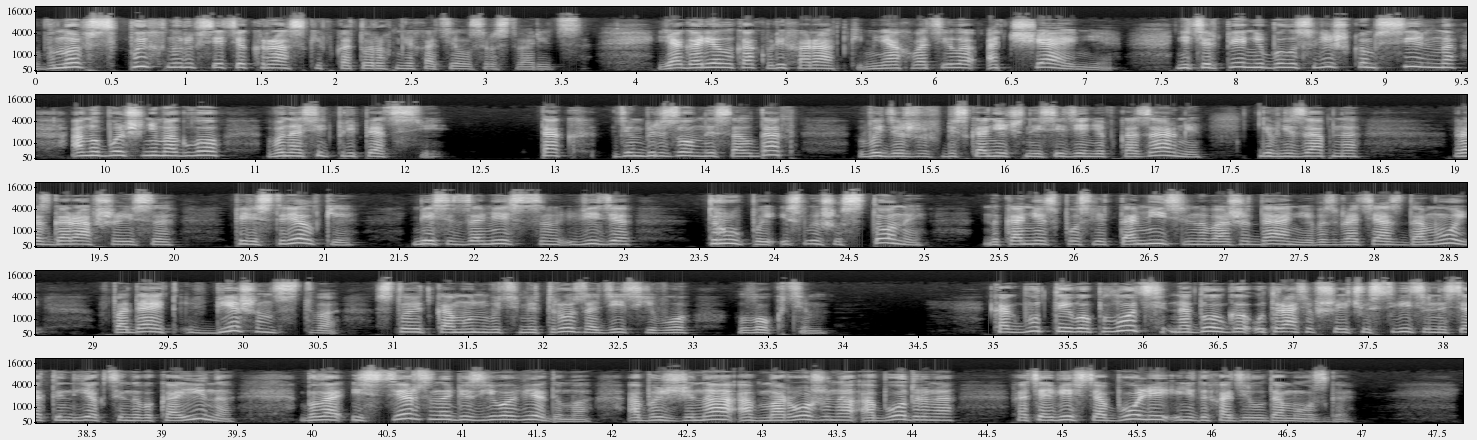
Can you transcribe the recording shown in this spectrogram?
Вновь вспыхнули все те краски, в которых мне хотелось раствориться. Я горела, как в лихорадке, меня охватило отчаяние. Нетерпение было слишком сильно, оно больше не могло выносить препятствий. Так дембельзонный солдат, выдержав бесконечные сидения в казарме и внезапно разгоравшиеся перестрелки, месяц за месяцем, видя трупы и слыша стоны, наконец, после томительного ожидания, возвратясь домой, впадает в бешенство, стоит кому-нибудь в метро задеть его локтем. Как будто его плоть, надолго утратившая чувствительность от инъекции новокаина, была истерзана без его ведома, обожжена, обморожена, ободрана, хотя весть о боли и не доходила до мозга.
